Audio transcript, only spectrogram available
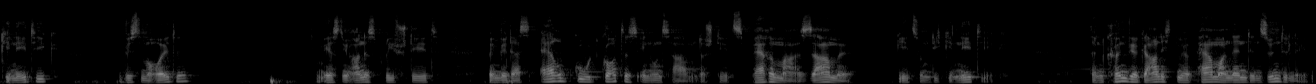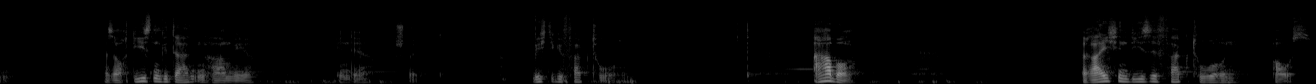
Genetik wissen wir heute. Im ersten Johannesbrief steht, wenn wir das Erbgut Gottes in uns haben, da steht Sperma, Same, geht es um die Genetik, dann können wir gar nicht mehr permanent in Sünde leben. Also auch diesen Gedanken haben wir in der Schrift. Wichtige Faktoren. Aber reichen diese Faktoren aus?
